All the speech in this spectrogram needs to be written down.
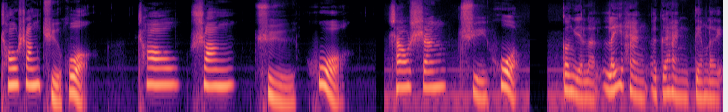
Chao sang chủ hộ Chao sang chủ hộ Chao sang chủ hộ có nghĩa là lấy hàng ở cửa hàng tiện lợi.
